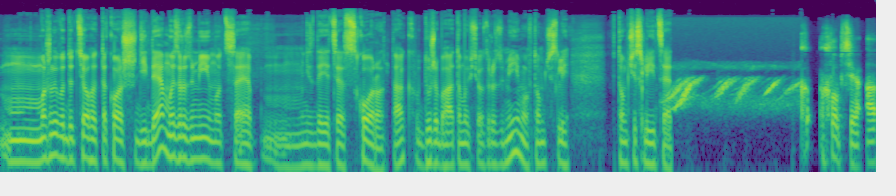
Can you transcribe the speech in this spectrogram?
можливо, до цього також дійде. Ми зрозуміємо це, мені здається, скоро. Так? Дуже багато ми всього зрозуміємо, в тому числі, в тому числі і це. Хлопці, а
